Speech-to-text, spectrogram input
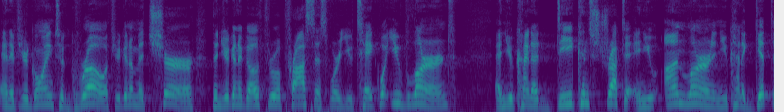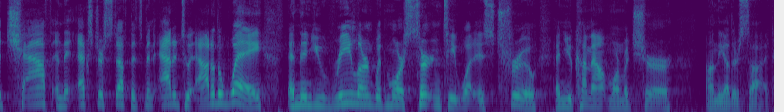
And if you're going to grow, if you're going to mature, then you're going to go through a process where you take what you've learned and you kind of deconstruct it and you unlearn and you kind of get the chaff and the extra stuff that's been added to it out of the way and then you relearn with more certainty what is true and you come out more mature on the other side.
